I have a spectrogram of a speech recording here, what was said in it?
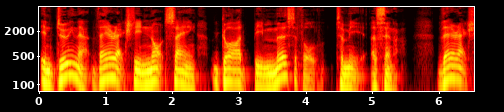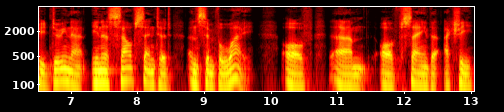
in doing that, they're actually not saying, God be merciful to me, a sinner they're actually doing that in a self-centered and sinful way of um, of saying that actually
